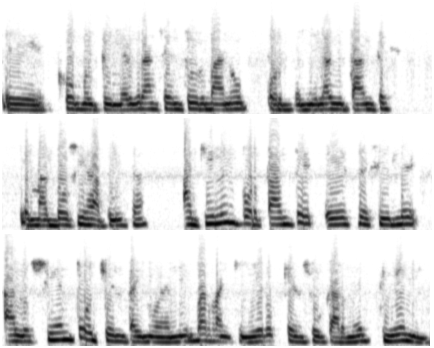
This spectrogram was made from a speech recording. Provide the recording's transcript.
eh, como el primer gran centro urbano por 10.000 habitantes que más dosis aplica. Aquí lo importante es decirle a los 189 mil barranquilleros que en su carnet tienen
